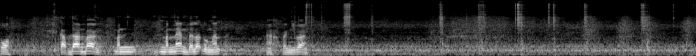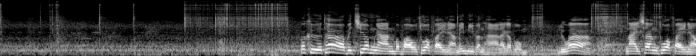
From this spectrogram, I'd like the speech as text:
โอ้กลับด้านบ้าง มันมันแน่นไปแล้วตรงนั้น อะทางนี้บ้าง ก็คือถ้าไปเชื่อมงานเบาๆทั่วไปเนี่ยไม่มีปัญหานะครับผม หรือว่านายช่างทั่วไปเนี่ย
